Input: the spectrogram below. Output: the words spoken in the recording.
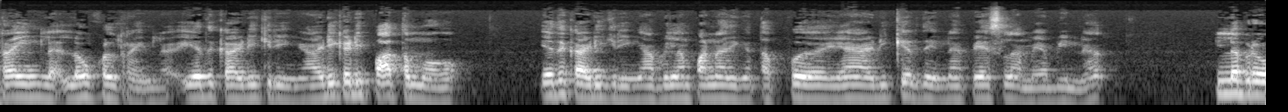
ட்ரெயினில் லோக்கல் ட்ரெயினில் எதுக்கு அடிக்கிறீங்க? அடிக்கடி பார்த்த முகம். எதுக்கு அடிக்கிறீங்க? அப்படிலாம் பண்ணாதீங்க. தப்பு. ஏன் அடிக்கிறது என்ன? பேசலாமே அப்படின்னு. இல்லை ப்ரோ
